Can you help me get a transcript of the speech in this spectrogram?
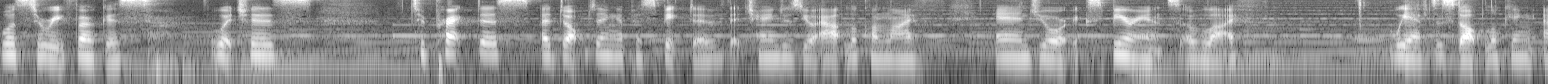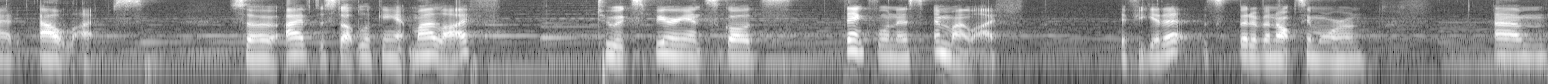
was to refocus, which is to practice adopting a perspective that changes your outlook on life and your experience of life. We have to stop looking at our lives. So I have to stop looking at my life to experience God's thankfulness in my life. If you get it, it's a bit of an oxymoron. Um,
